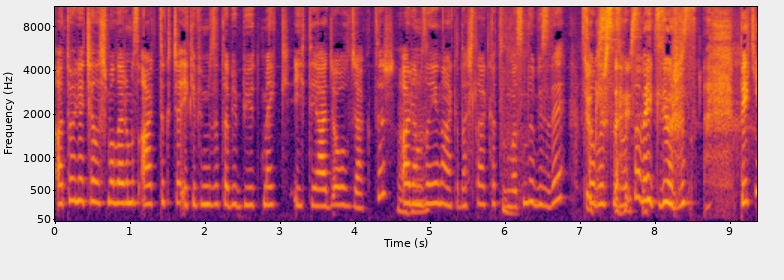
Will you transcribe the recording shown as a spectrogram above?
atölye çalışmalarımız arttıkça ekibimizi tabii büyütmek ihtiyacı olacaktır. Aramıza yeni arkadaşlar katılmasını biz de sabırsızlıkla bekliyoruz. Peki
